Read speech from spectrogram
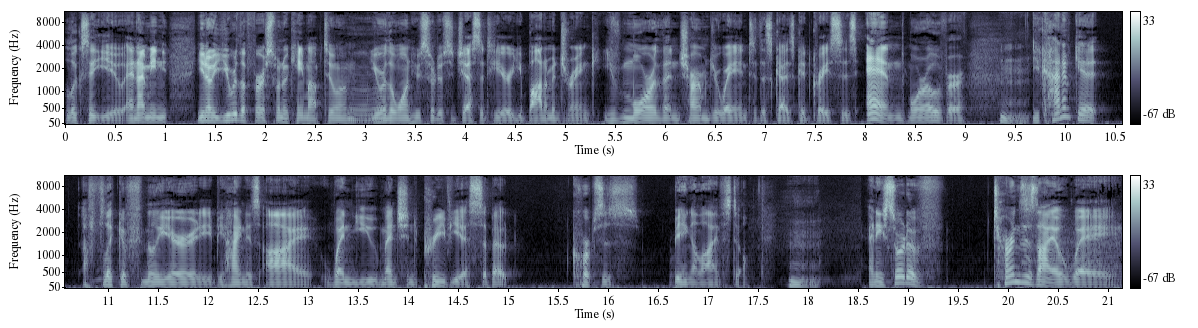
looks at you. And I mean, you know, you were the first one who came up to him. You were the one who sort of suggested here. You bought him a drink. You've more than charmed your way into this guy's good graces. And moreover, hmm. you kind of get a flick of familiarity behind his eye when you mentioned previous about corpses being alive still. Hmm. And he sort of turns his eye away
